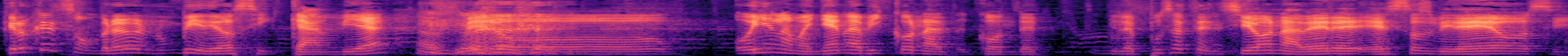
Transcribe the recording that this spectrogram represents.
Creo que el sombrero en un video sí cambia, pero hoy en la mañana vi con... con de- le puse atención a ver eh, estos videos y...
